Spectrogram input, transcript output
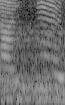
再见。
